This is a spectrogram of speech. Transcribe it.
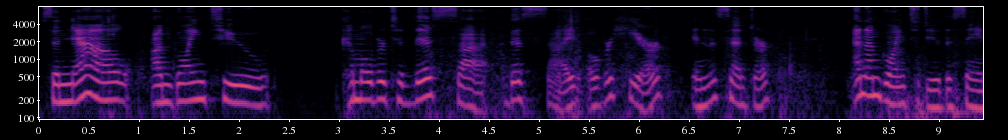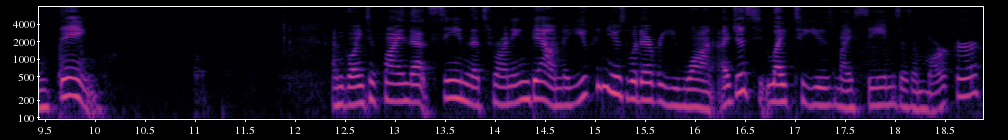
So now I'm going to come over to this side, this side over here. in the center. And I'm going to do the same thing. I'm going to find that seam that's running down. Now you can use whatever you want. I just like to use my seams as a marker.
